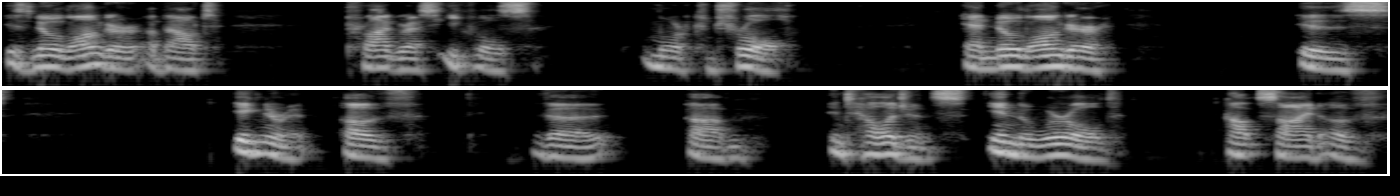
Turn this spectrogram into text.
is no longer about progress equals more control and no longer is ignorant of the um, intelligence in the world outside of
